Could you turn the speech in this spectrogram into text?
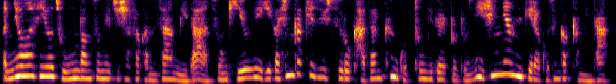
안녕하세요. 좋은 방송 해주셔서 감사합니다. 전 기후위기가 심각해질수록 가장 큰 고통이 될 부분이 식량위기라고 생각합니다.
